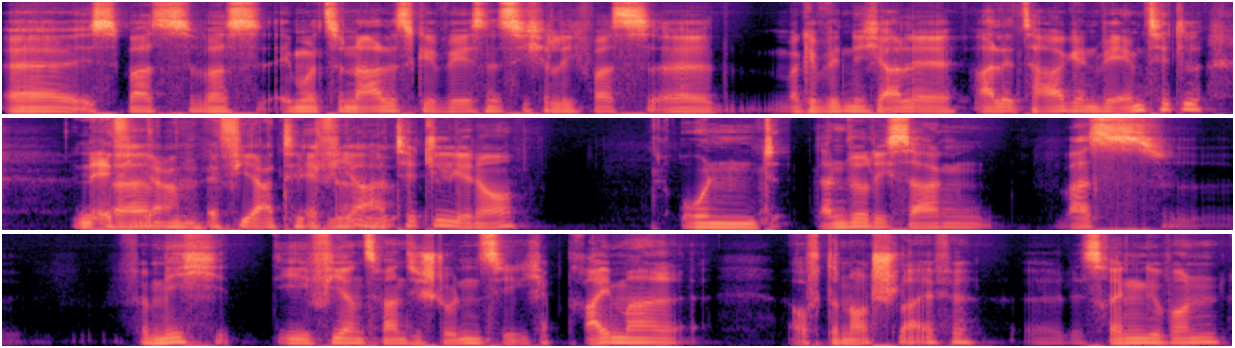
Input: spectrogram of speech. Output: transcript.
äh, ist was, was Emotionales gewesen, ist sicherlich was, äh, man gewinnt nicht alle, alle Tage einen WM-Titel. Ein FIA-Titel. Ähm, FIA-Titel, genau. Und dann würde ich sagen, was für mich die 24-Stunden-Sieg. Ich habe dreimal auf der Nordschleife äh, das Rennen gewonnen,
